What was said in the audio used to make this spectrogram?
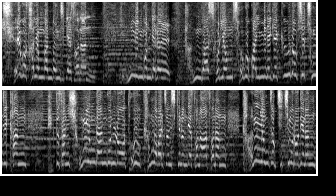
최고 사령관 동지께서는 인민군대를 당과 소령 조국과 인민에게 끝없이 충직한 백두산 혁명강군으로 더욱 강화 발전시키는 데서 나서는 강령적 지침으로 되는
